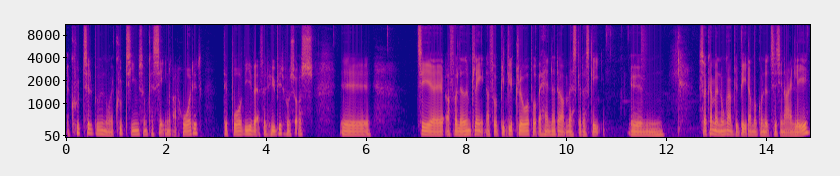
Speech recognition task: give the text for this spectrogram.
akut tilbud, nogle akut team, som kan se en ret hurtigt. Det bruger vi i hvert fald hyppigt hos os. Øh, til øh, at få lavet en plan og få blive lidt klogere på, hvad handler det om, hvad skal der ske. Øhm, så kan man nogle gange blive bedt om at gå ned til sin egen læge.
